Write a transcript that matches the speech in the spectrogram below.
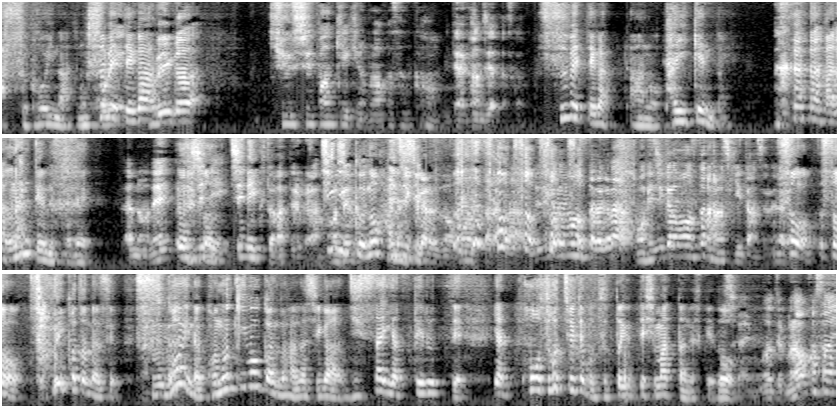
あ、すごいな。もうすべてがこ、れが、九州パンケーキの村岡さんかは、みたいな感じだったんですか？すべてが、あの、体験談。あの、なんて言うんですかね。あのねうん、血に、血肉となってるから。血肉の話フィジカルのモンスターだから。そうそうそうフィジカルモンスターだから、もうフィジカルモンスターの話聞いたんですよね。う。そう、そう、そういうことなんですよ。すごいな、この規模感の話が実際やってるって、いや、放送中でもずっと言ってしまったんですけど確、かに。だって村岡さん、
